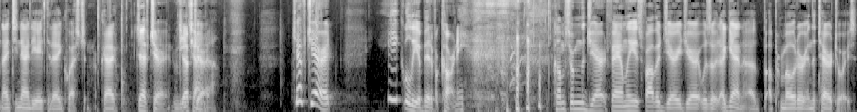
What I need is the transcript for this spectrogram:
1998, the day in question. Okay. Jeff Jarrett. V Jeff Chyna. Jeff Jarrett, equally a bit of a carny. comes from the Jarrett family. His father, Jerry Jarrett, was a, again a, a promoter in the territories.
